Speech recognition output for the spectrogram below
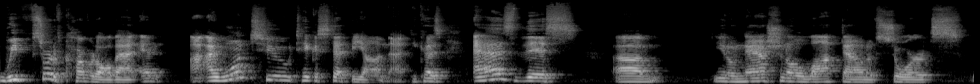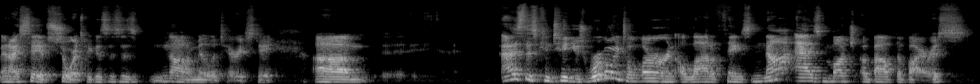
we've sort of covered all that, and I, I, want to take a step beyond that because as this um, you know national lockdown of sorts, and I say of sorts because this is not a military state. Um, as this continues, we're going to learn a lot of things, not as much about the virus,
